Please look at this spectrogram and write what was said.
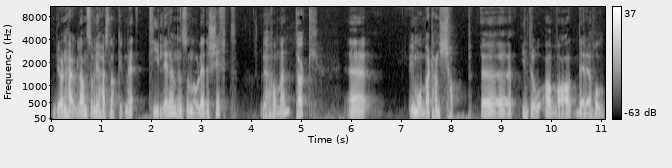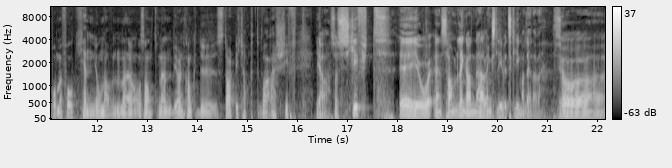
Bjørn Haugland, som vi har snakket med tidligere, men som nå leder Skift. Ja. Velkommen. Takk. Eh, vi må bare ta en kjapp uh, intro av hva dere holder på med. Folk kjenner jo navnene og sånt. Men Bjørn, kan ikke du starte kjapt? Hva er Skift? Ja, så Skift er jo en samling av næringslivets klimaledere. Så ja.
